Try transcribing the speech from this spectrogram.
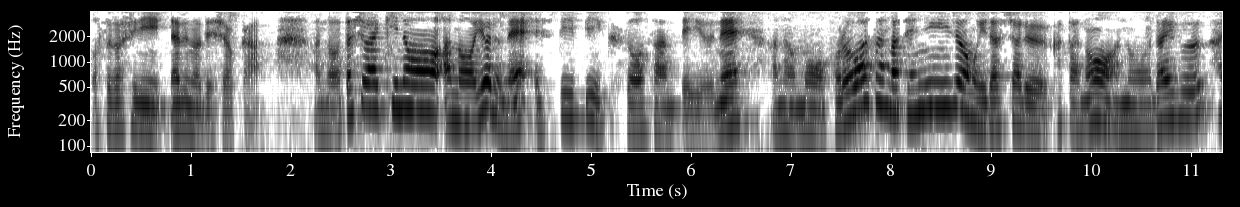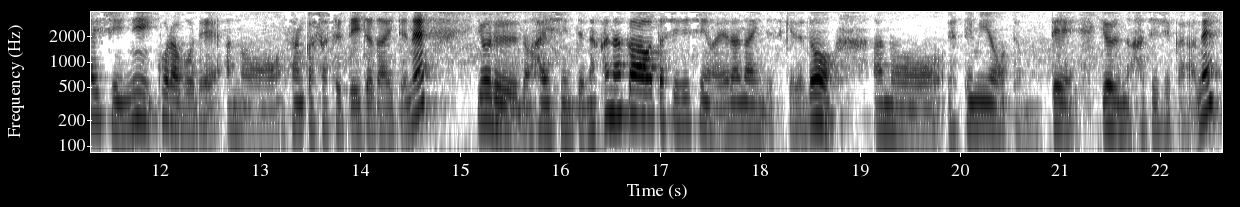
お過ごしになるのでしょうか？あの、私は昨日、あの、夜ね、SPP クソさんっていうね、あの、もうフォロワーさんが1000人以上もいらっしゃる方の、あの、ライブ配信にコラボで、あの、参加させていただいてね、夜の配信ってなかなか私自身はやらないんですけれどあのやってみようと思って夜の8時からね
